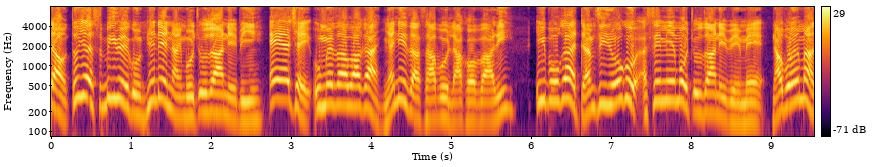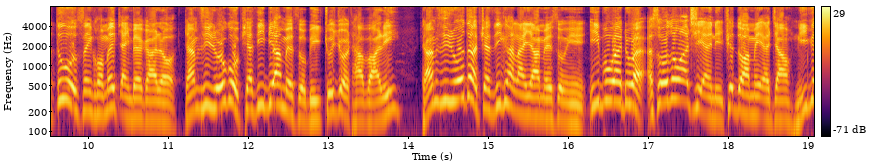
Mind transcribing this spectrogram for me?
ကြောင့်သူ့ရဲ့စပီးတွေကိုမြင့်တင်နိုင်ဖို့ကြိုးစားနေပြီးအဲအချိန်ဦးမေသာဘာကညနေစာစားဖို့လာခေါ်ပါသည်အီဘိုကဒမ်စီရိုကိုအစင်းမြင့်ဖို့ကြိုးစားနေပေမဲ့နောက်ပွဲမှာသူ့ကိုစိန်ခေါ်မဲ့ပြိုင်ဘက်ကတော့ဒမ်စီရိုကိုဖျက်ဆီးပြမယ်ဆိုပြီးကြွေးကြော်ထားပါသည်ဒမ်စီရိုသာဖြတ်စည်းခံလိုက်ရမယ်ဆိုရင်အီဘိုအတွက်အစိုးဆုံးအခြေအနေဖြစ်သွားမယ့်အကြောင်းနီးပြ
